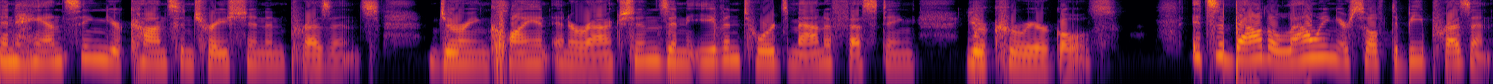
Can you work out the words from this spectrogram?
enhancing your concentration and presence during client interactions, and even towards manifesting your career goals. It's about allowing yourself to be present,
